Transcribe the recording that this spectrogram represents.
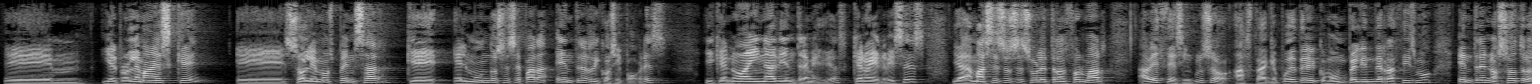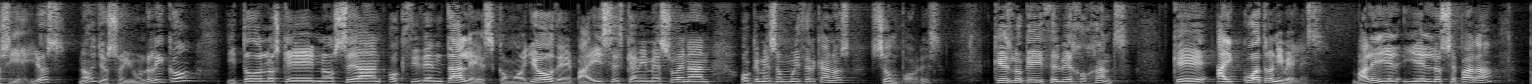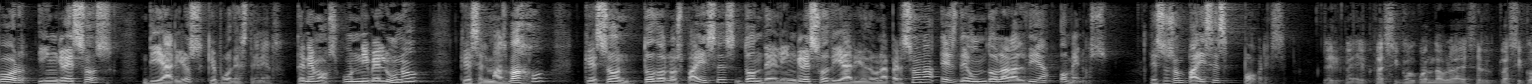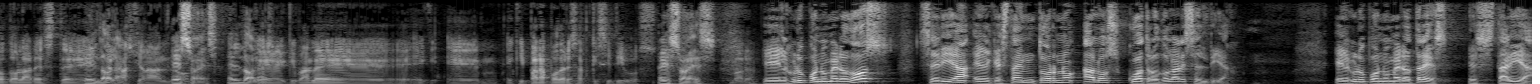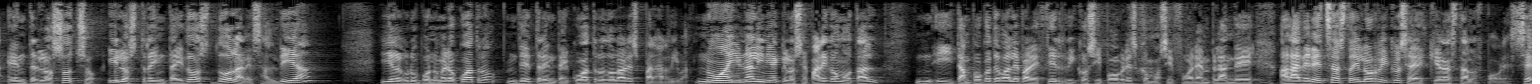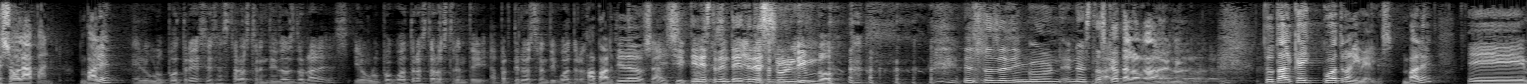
Y el problema es que eh, solemos pensar que el mundo se separa entre ricos y pobres y que no hay nadie entre medias, que no hay grises, y además eso se suele transformar a veces, incluso hasta que puede tener como un pelín de racismo, entre nosotros y ellos, ¿no? Yo soy un rico y todos los que no sean occidentales como yo, de países que a mí me suenan o que me son muy cercanos, son pobres. ¿Qué es lo que dice el viejo Hans? Que hay cuatro niveles, ¿vale? Y él, y él los separa por ingresos diarios que puedes tener. Tenemos un nivel 1, que es el más bajo, que son todos los países donde el ingreso diario de una persona es de un dólar al día o menos. Esos son países pobres. El, cl- el clásico, cuando habla, es el clásico dólar este El dólar. internacional, ¿no? Eso es, el dólar. Que equivale, eh, eh, eh, equipara poderes adquisitivos. Eso es. Vale. El grupo número 2 sería el que está en torno a los 4 dólares el día. El grupo número 3 estaría entre los 8 y los 32 dólares al día. Y el grupo número 4 de 34 dólares para arriba. No hay una línea que lo separe como tal y tampoco te vale para decir ricos y pobres como si fuera en plan de a la derecha estáis los ricos y a la izquierda están los pobres. Se solapan, ¿vale? El grupo 3 es hasta los 32 dólares y el grupo 4 hasta los 30, y- a partir de los 34. A partir de los... O sea, y si sí, tienes como- sí, 33... Estás sí. en un limbo. Estás en ningún. No estás Vale, catalogado vale, en vale, ninguno. Total, que hay cuatro niveles, ¿vale? Eh,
